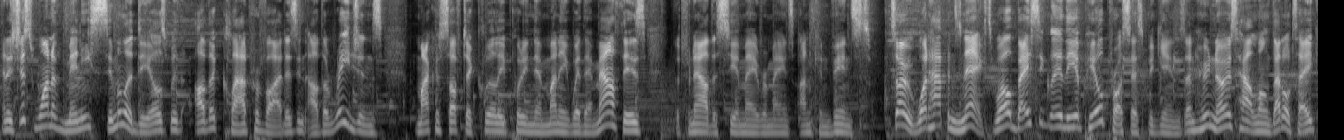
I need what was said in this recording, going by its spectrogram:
and it's just one of many similar deals with other cloud providers in other regions. Microsoft are clearly putting their money where their mouth is, but for now the CMA remains unconvinced. So, what happens next? Well, basically, the appeal process begins, and who knows how long that'll take.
